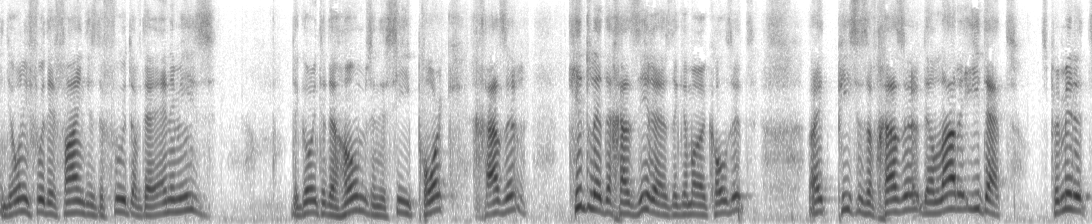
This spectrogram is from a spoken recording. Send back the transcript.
and the only food they find is the food of their enemies, they go into their homes and they see pork, chazer, kidle de chazira, as the Gemara calls it, right? Pieces of chazer. They're allowed to eat that. It's permitted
